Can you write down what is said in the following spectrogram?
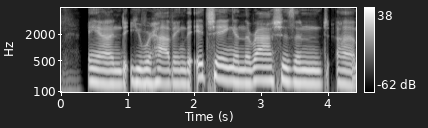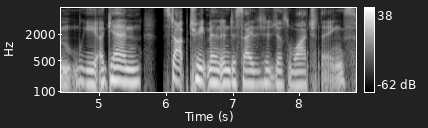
mm-hmm. And you were having the itching and the rashes, and um, we again stopped treatment and decided to just watch things,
